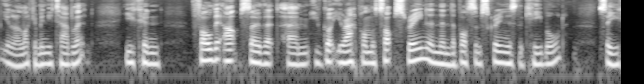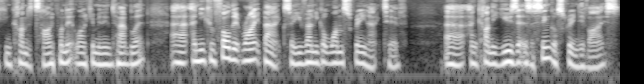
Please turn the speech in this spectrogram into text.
you know, like a mini tablet. You can fold it up so that um, you've got your app on the top screen and then the bottom screen is the keyboard. So you can kind of type on it like a mini tablet, uh, and you can fold it right back so you've only got one screen active, uh, and kind of use it as a single screen device.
